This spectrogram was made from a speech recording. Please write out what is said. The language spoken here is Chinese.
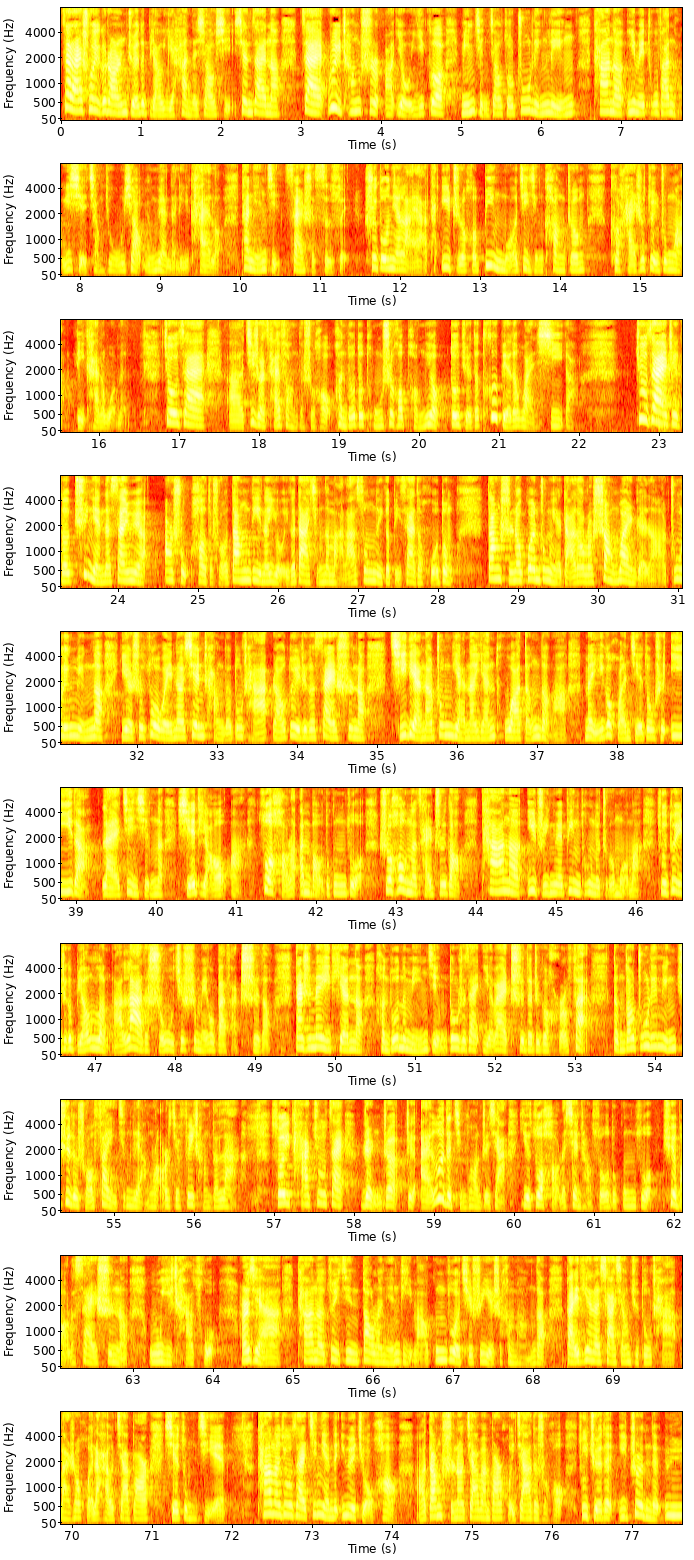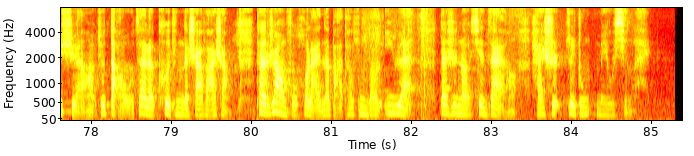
再来说一个让人觉得比较遗憾的消息，现在呢，在瑞昌市啊，有一个民警叫做朱玲玲，她呢因为突发脑溢血抢救无效，永远的离开了。她年仅三十四岁，十多年来啊，她一直和病魔进行抗争，可还是最终啊离开了我们。就在呃记者采访的时候，很多的同事和朋友都觉得特别的惋惜啊。就在这个去年的三月。二十五号的时候，当地呢有一个大型的马拉松的一个比赛的活动，当时呢观众也达到了上万人啊。朱玲玲呢也是作为呢现场的督察，然后对这个赛事呢起点呢、终点呢、沿途啊等等啊每一个环节都是一一的来进行呢协调啊，做好了安保的工作。事后呢才知道，他呢一直因为病痛的折磨嘛，就对这个比较冷啊辣的食物其实是没有办法吃的。但是那一天呢，很多的民警都是在野外吃的这个盒饭，等到朱玲玲去。的时候饭已经凉了，而且非常的辣，所以他就在忍着这个挨饿的情况之下，也做好了现场所有的工作，确保了赛事呢无一差错。而且啊，他呢最近到了年底嘛，工作其实也是很忙的，白天呢下乡去督查，晚上回来还要加班写总结。他呢就在今年的一月九号啊，当时呢加完班回家的时候，就觉得一阵的晕眩啊，就倒在了客厅的沙发上。她的丈夫后来呢把她送到了医院，但是呢现在啊还是最终没。没有醒来。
